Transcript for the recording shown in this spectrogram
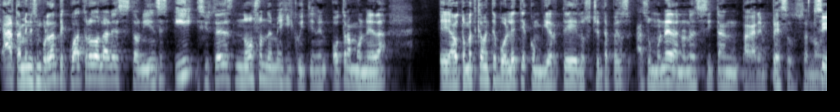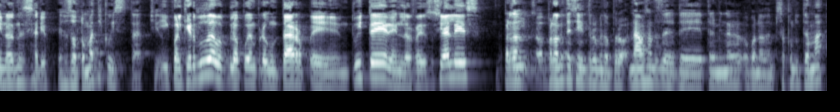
Ah, también es importante, 4 dólares estadounidenses. Y si ustedes no son de México y tienen otra moneda, eh, automáticamente Boletia convierte los 80 pesos a su moneda. No necesitan pagar en pesos. O sea, no, Sí, no es necesario. Eso es automático y está chido. Y cualquier duda lo pueden preguntar eh, en Twitter, en las redes sociales. Perdón, no, perdón que te siga interrumpiendo, pero nada más antes de, de terminar, bueno, de empezar con tu tema,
